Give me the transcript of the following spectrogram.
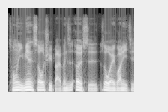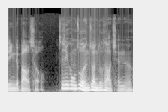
从里面收取百分之二十作为管理基金的报酬。这些工作能赚多少钱呢？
